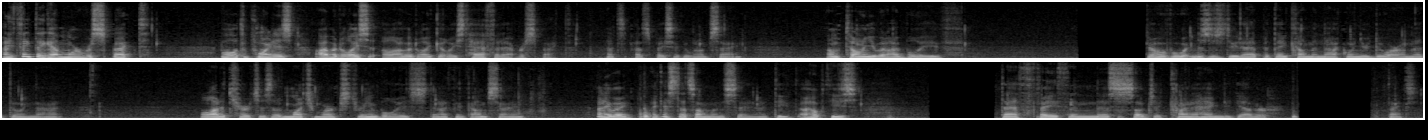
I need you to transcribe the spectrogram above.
I think they got more respect. Well, the point is, I would at least, I would like at least half of that respect. That's that's basically what I'm saying. I'm telling you what I believe. Jehovah Witnesses do that, but they come and knock on your door. I'm not doing that. A lot of churches have much more extreme beliefs than I think I'm saying. Anyway, I guess that's all I'm going to say. I hope these death, faith, and this subject kind of hang together. Thanks.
